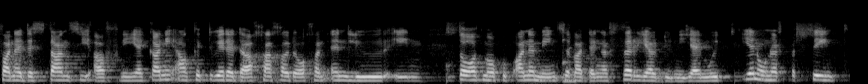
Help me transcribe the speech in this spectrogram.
van 'n distansie af nie. Jy kan nie elke tweede dag gou-gou daar gaan inloer en staat maak op ander mense wat dinge vir jou doen nie. Jy moet 100%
